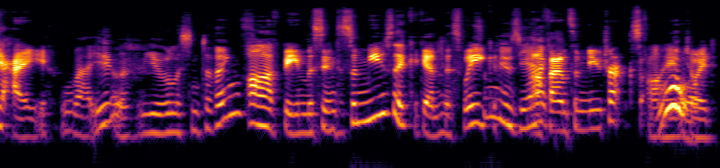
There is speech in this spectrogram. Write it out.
Yay. What about you? Have you listened to things? I've been listening to some music again this week. Some music. I found some new tracks I Ooh. enjoyed.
